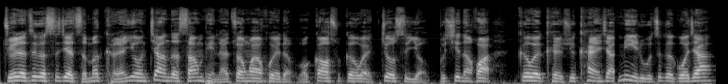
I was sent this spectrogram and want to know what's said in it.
觉得这个世界怎么可能用这样的商品来赚外汇的？我告诉各位，就是有。不信的话，各位可以去看一下秘鲁这个国家，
